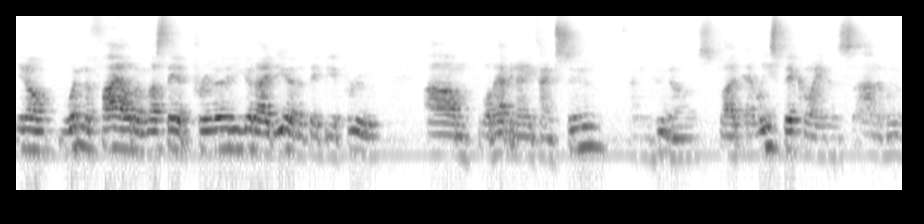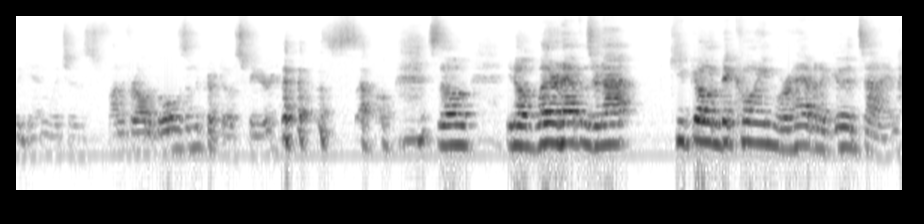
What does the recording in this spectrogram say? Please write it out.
you know, wouldn't have filed unless they had a pretty good idea that they'd be approved. Um, will it happen anytime soon? I mean, who knows? But at least Bitcoin is on the move again, which is fun for all the bulls in the crypto sphere. so, so you know, whether it happens or not, keep going Bitcoin. We're having a good time.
